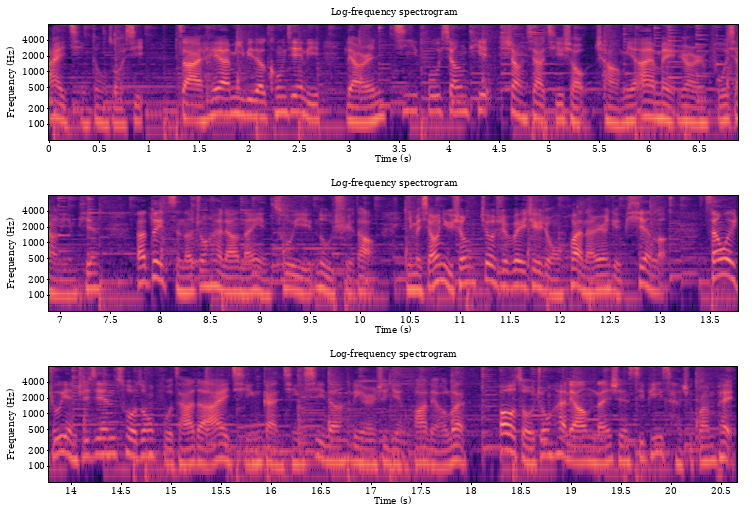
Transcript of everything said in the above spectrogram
爱情动作戏，在黑暗密闭的空间里，两人肌肤相贴，上下其手，场面暧昧，让人浮想联翩。那对此呢，钟汉良难掩醋意，怒斥道：“你们小女生就是被这种坏男人给骗了。”三位主演之间错综复杂的爱情感情戏呢，令人是眼花缭乱。暴走钟汉良，男神 CP 才是官配。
